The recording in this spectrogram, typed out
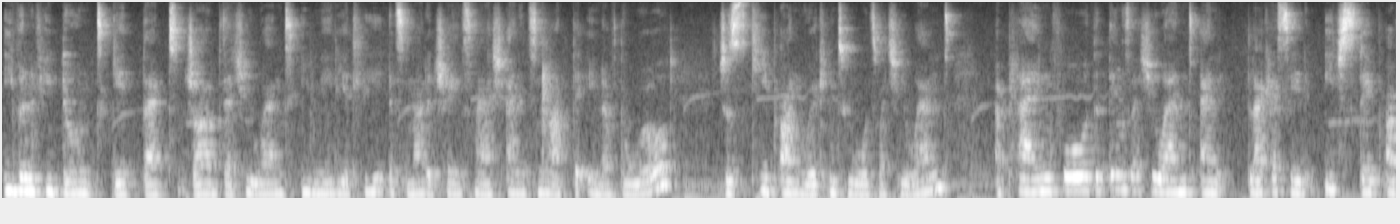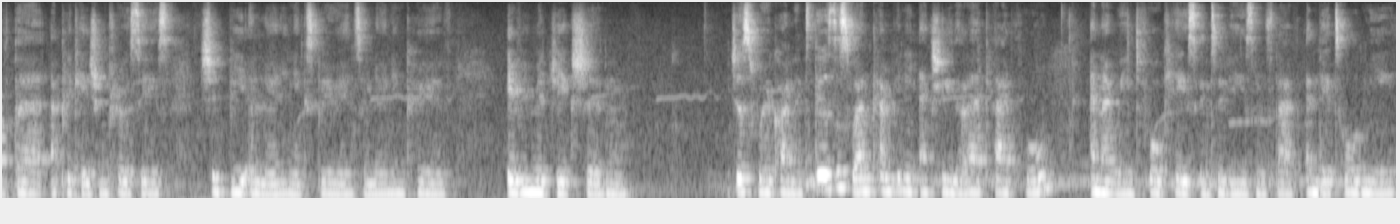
even if you don't get that job that you want immediately it's not a train smash and it's not the end of the world just keep on working towards what you want applying for the things that you want and like I said each step of the application process should be a learning experience a learning curve. Every rejection just work on it. There was this one company actually that i applied for and i went for case interviews and stuff and they told me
